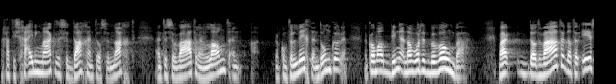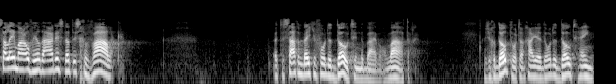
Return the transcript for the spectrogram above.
Dan gaat hij scheiding maken tussen dag en tussen nacht. En tussen water en land. En dan komt er licht en donker. En dan komen al dingen en dan wordt het bewoonbaar. Maar dat water, dat er eerst alleen maar over heel de aarde is, dat is gevaarlijk. Het staat een beetje voor de dood in de Bijbel, water. Als je gedoopt wordt, dan ga je door de dood heen.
